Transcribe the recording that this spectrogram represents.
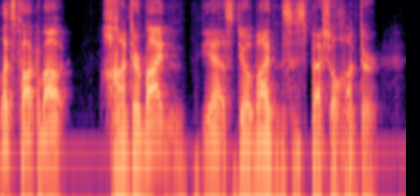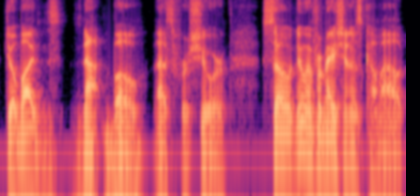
let's talk about Hunter Biden. Yes, Joe Biden's special hunter. Joe Biden's not Bo, that's for sure. So, new information has come out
